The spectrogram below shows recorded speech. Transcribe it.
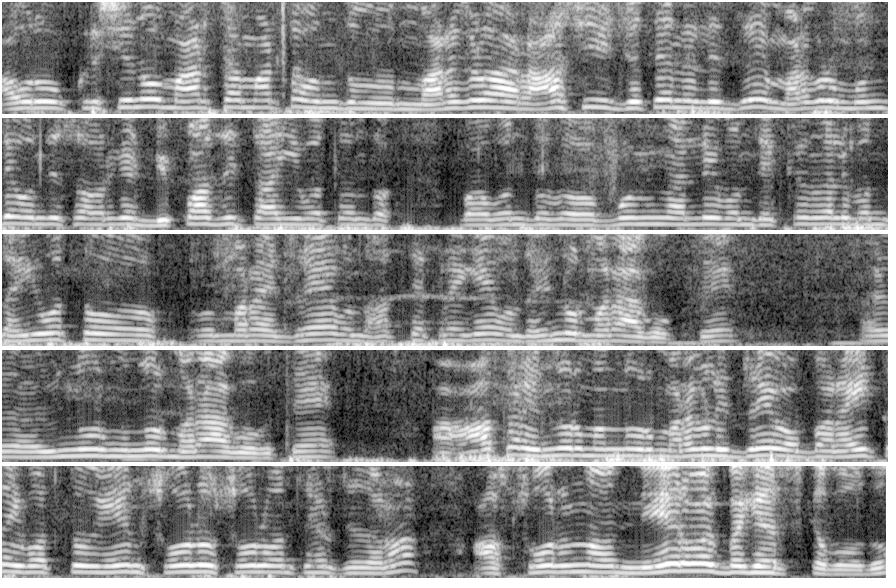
ಅವರು ಕೃಷಿನೂ ಮಾಡ್ತಾ ಮಾಡ್ತಾ ಒಂದು ಮರಗಳ ರಾಶಿ ಜೊತೆಯಲ್ಲಿದ್ದರೆ ಮರಗಳು ಮುಂದೆ ಒಂದು ದಿವಸ ಅವರಿಗೆ ಡಿಪಾಸಿಟ್ ಆಗಿ ಇವತ್ತೊಂದು ಒಂದು ಭೂಮಿನಲ್ಲಿ ಒಂದು ಎಕರೆನಲ್ಲಿ ಒಂದು ಐವತ್ತು ಮರ ಇದ್ದರೆ ಒಂದು ಹತ್ತು ಎಕರೆಗೆ ಒಂದು ಐನೂರು ಮರ ಆಗೋಗುತ್ತೆ. ಆ, ಇನ್ನೂರು ಮುನ್ನೂರು ಮರ ಆಗೋಗುತ್ತೆ. ಆ ಥರ ಇನ್ನೂರು ಮುನ್ನೂರು ಮರಗಳಿದ್ದರೆ ಒಬ್ಬ ರೈತ ಇವತ್ತು ಏನು ಸೋಲು ಸೋಲು ಅಂತ ಹೇಳ್ತಿದ್ದಾನೋ ಆ ಸೋಲನ್ನು ನೇರವಾಗಿ ಬಗೆಹರಿಸ್ಕೋಬೋದು.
